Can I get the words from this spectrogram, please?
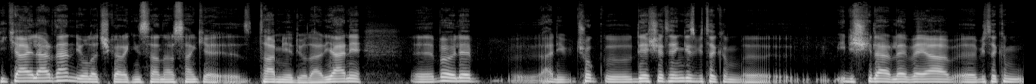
hikayelerden yola çıkarak insanlar sanki e, tahmin ediyorlar. Yani böyle hani çok dehşetengiz bir takım ilişkilerle veya bir takım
